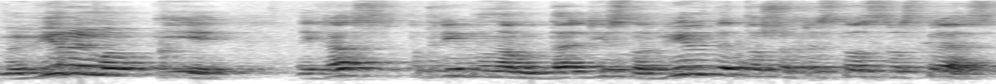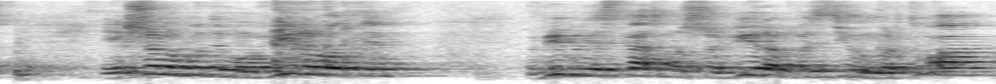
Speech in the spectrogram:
ми віримо і якраз потрібно нам да, дійсно вірити, в те, що Христос воскрес. І якщо ми будемо вірувати, в Біблії сказано, що віра без діл мертва.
